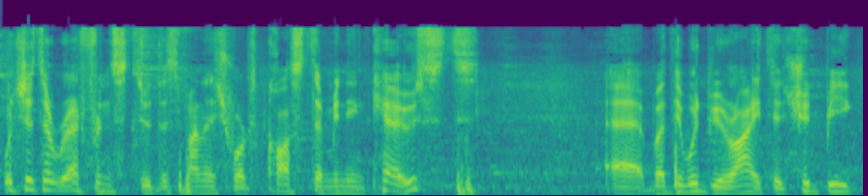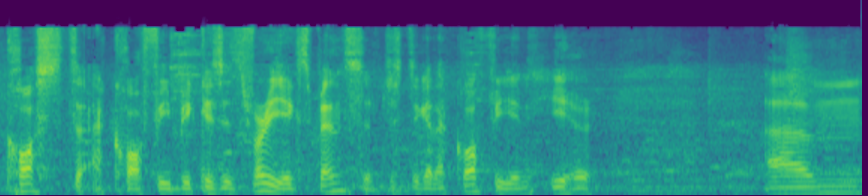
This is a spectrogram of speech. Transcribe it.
which is a reference to the Spanish word Costa, meaning coast. Uh, but they would be right. It should be Costa Coffee because it's very expensive just to get a coffee in here. Um,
